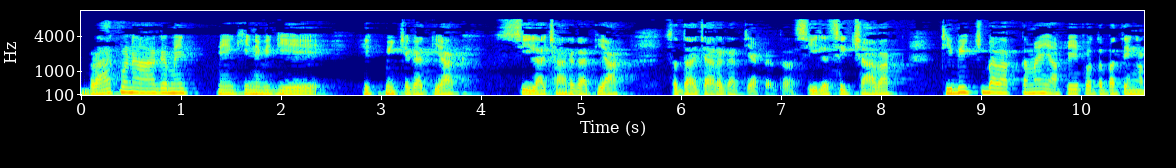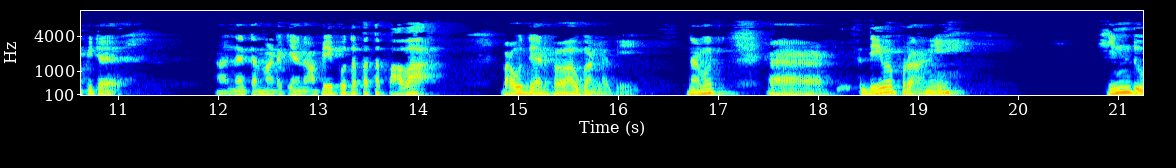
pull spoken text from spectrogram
බ්‍රාහ්මණ ආගමේ මේ කියන විදිහේ හික්මිච්ච ගතියක්, සීලාචාර ගතියක්, සදාචාර ගතියක් සීල ශික්ෂාවක් තිබිච්ච බවක් තමයි අපේ පොතපතෙන් අපිට නැත්නම් මට කියන්න අපේ පොතපත පවා බෞද්ධයාට පවා උගන්ලා තියෙන්නේ. නමුත් දේව පුරාණේ Hindu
